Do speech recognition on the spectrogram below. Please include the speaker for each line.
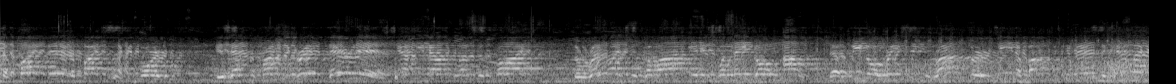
Speaker 1: The five minute or five second board is at the front of the grid. There it is. Kathy Malik lets it fly. The red lights will come on. It is when they go out that we go racing. Round 13 about to commence. The Cadillac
